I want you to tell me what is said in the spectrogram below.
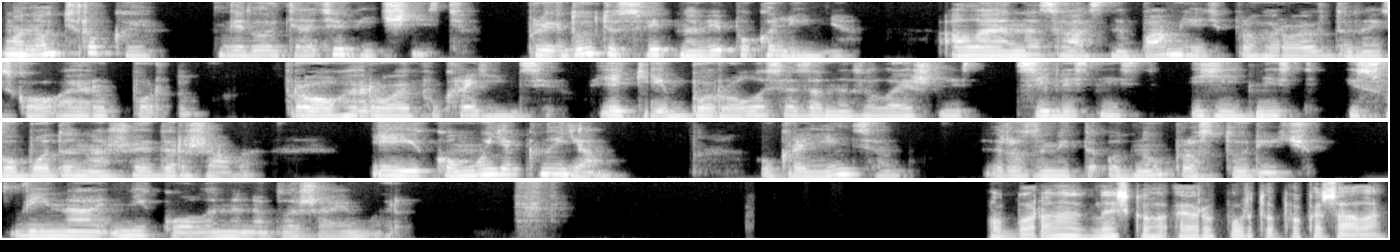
Минуть роки, відлетять у вічність, прийдуть у світ нові покоління, але не згасне пам'ять про героїв Донецького аеропорту, про героїв українців, які боролися за незалежність, цілісність, гідність і свободу нашої держави. І кому як не я, українцям, зрозуміти одну просту річ: війна ніколи не наближає мир. Оборона Донецького аеропорту показала,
